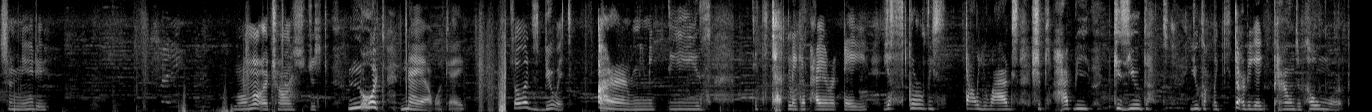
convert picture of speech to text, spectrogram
so needy. Well, not a chance, just not now, okay? So let's do it. Army mateys. It's talk like a pirate day. You scurvy scallywags should be happy because you got you got like 38 pounds of homework.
